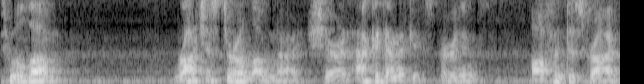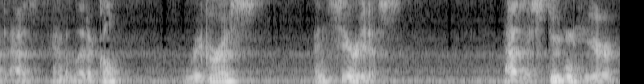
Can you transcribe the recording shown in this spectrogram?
to alum. Rochester alumni share an academic experience often described as analytical, rigorous, and serious. As a student here,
